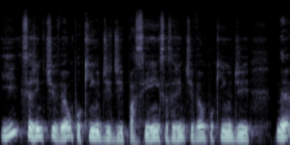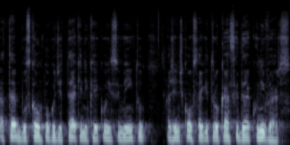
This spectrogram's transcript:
E se a gente tiver um pouquinho de, de paciência, se a gente tiver um pouquinho de, né, até buscar um pouco de técnica e conhecimento, a gente consegue trocar essa ideia com o universo.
